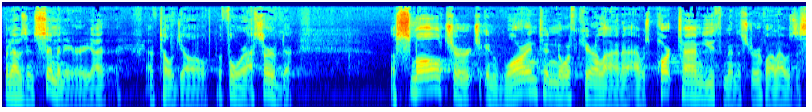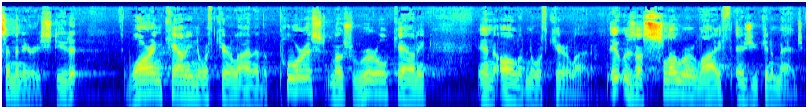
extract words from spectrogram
When I was in seminary, I, have told y'all before, I served a, a small church in Warrenton, North Carolina. I was part time youth minister while I was a seminary student. Warren County, North Carolina, the poorest, most rural county in all of North Carolina. It was a slower life, as you can imagine.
